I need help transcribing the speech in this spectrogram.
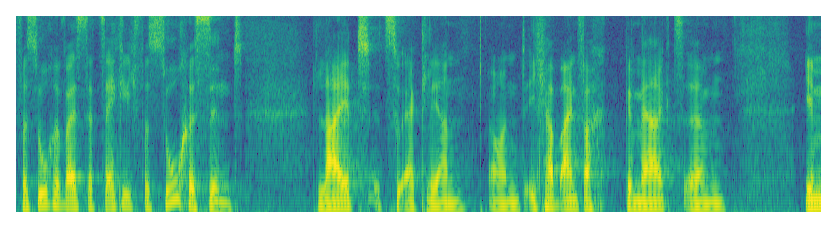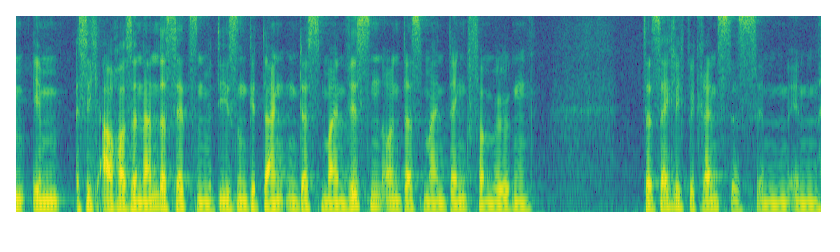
Versuche, weil es tatsächlich Versuche sind, Leid zu erklären. Und ich habe einfach gemerkt, ähm, im, im sich auch auseinandersetzen mit diesen Gedanken, dass mein Wissen und dass mein Denkvermögen tatsächlich begrenzt ist, in, in,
